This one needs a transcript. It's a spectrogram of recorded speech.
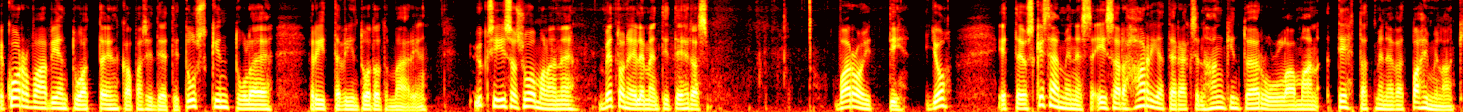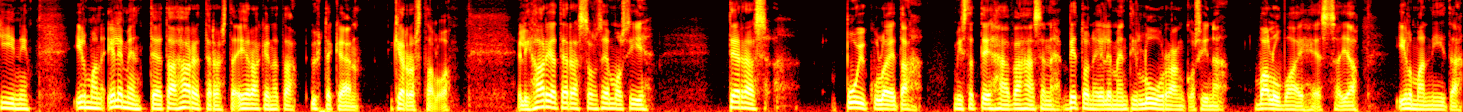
ja korvaavien tuottajien kapasiteetti tuskin tulee riittäviin tuotantomääriin. Yksi iso suomalainen betonielementtitehdas varoitti jo, että jos kesän mennessä ei saada harjateräksen hankintoja rullaamaan, tehtaat menevät pahimmillaan kiinni. Ilman elementtejä tai harjaterästä ei rakenneta yhtäkään kerrostaloa. Eli harjaterässä on semmoisia teräspuikuleita, mistä tehdään vähän sen betonielementin luuranko siinä valuvaiheessa ja ilman niitä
